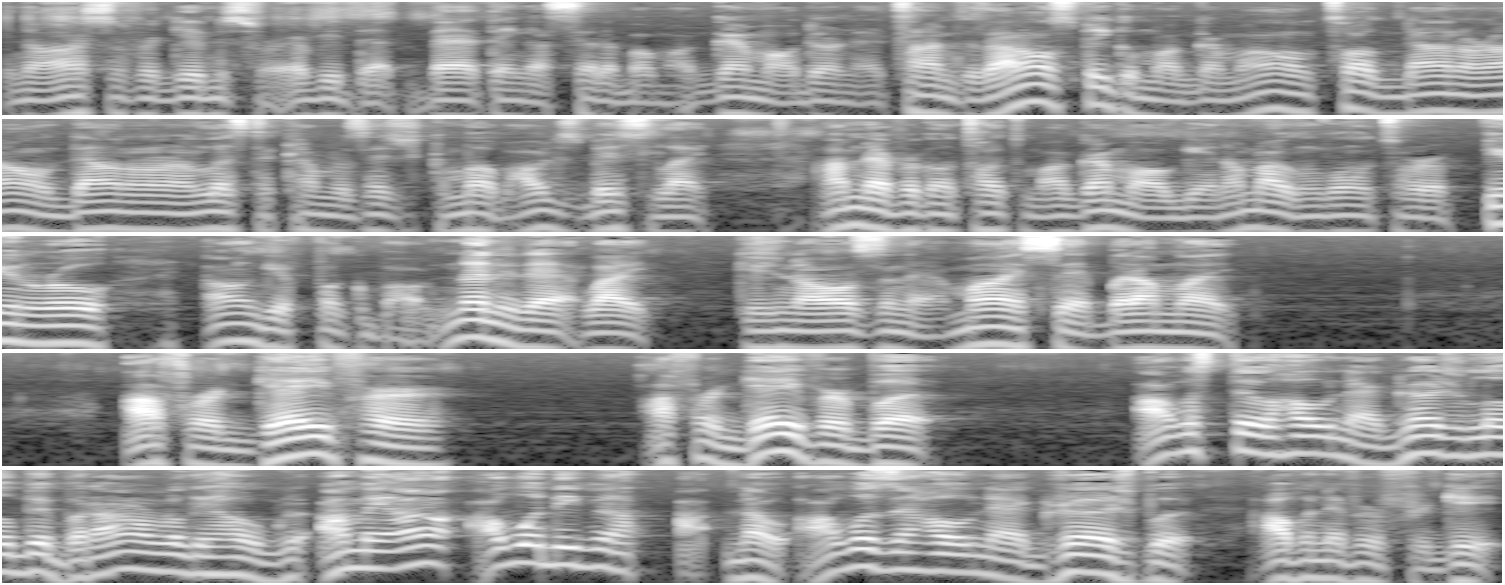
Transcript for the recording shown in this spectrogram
you know, asking forgiveness for every that bad thing I said about my grandma during that time because I don't speak with my grandma. I don't talk down or I don't down on her unless the conversation come up. I was just basically like, I'm never gonna talk to my grandma again. I'm not gonna go into her funeral. I don't give a fuck about none of that. Like, cause you know I was in that mindset. But I'm like, I forgave her. I forgave her, but I was still holding that grudge a little bit. But I don't really hold. I mean, I I wouldn't even. No, I wasn't holding that grudge, but I would never forget.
